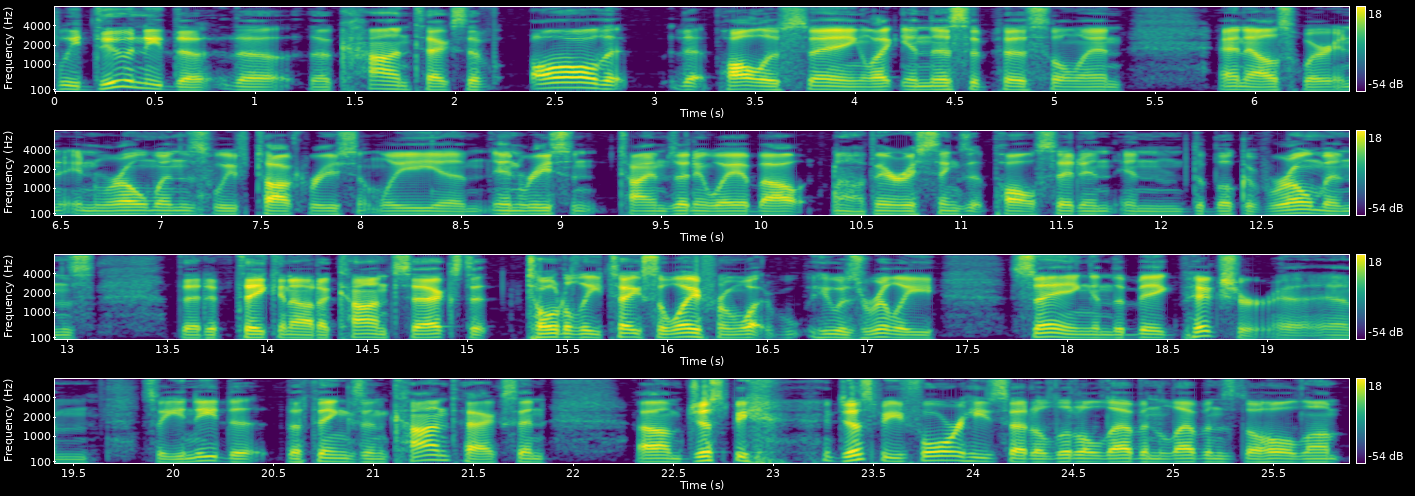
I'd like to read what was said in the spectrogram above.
we do need the, the the context of all that that Paul is saying, like in this epistle and and elsewhere. In, in Romans, we've talked recently, and in recent times anyway, about uh, various things that Paul said in, in the book of Romans that, if taken out of context, it totally takes away from what he was really saying in the big picture. And so you need the, the things in context. And um, just be just before he said, "A little leaven leavens the whole lump,"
